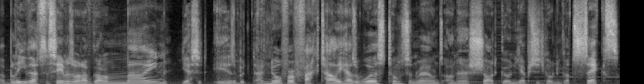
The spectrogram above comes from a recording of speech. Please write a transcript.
I believe that's the same as what I've got on mine. Yes, it is, but I know for a fact Tali has worse tungsten rounds on her shotgun. Yep, she's only got six.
